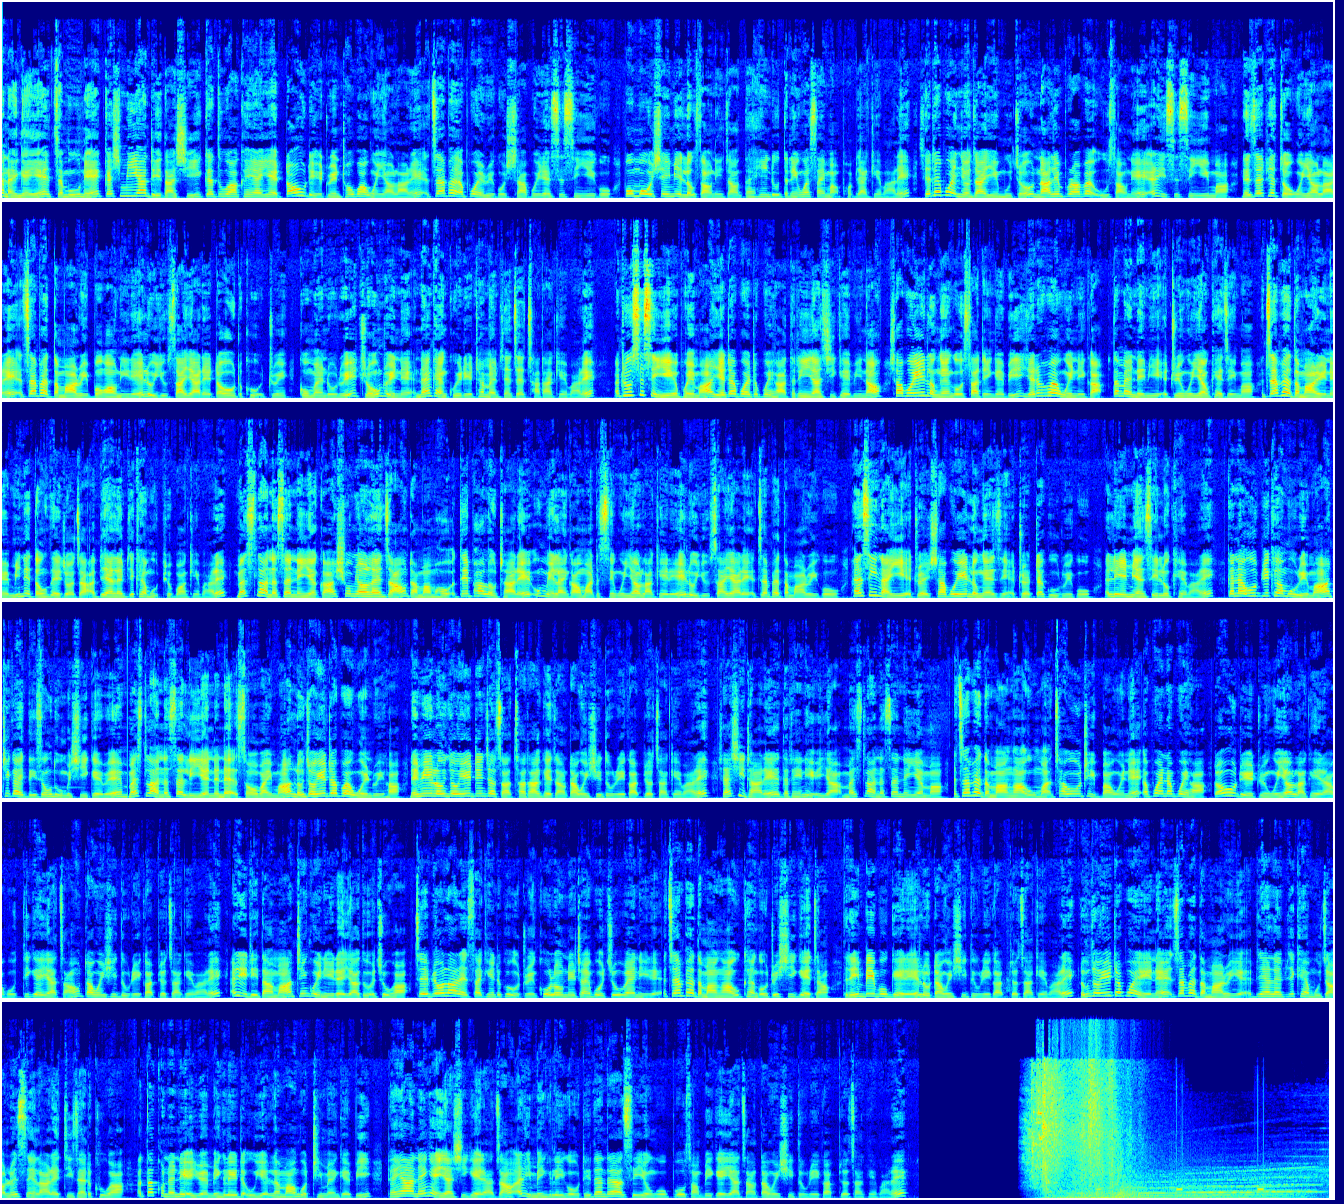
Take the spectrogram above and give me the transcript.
အိန္ဒိယနိုင်ငံရဲ့ဂျမူးနဲ့ကက်ရှမီးယားဒေသရှိကတူဝါခရိုင်ရဲ့တောအုပ်တွေအတွင်းထိုးဖောက်ဝင်ရောက်လာတဲ့အကြမ်းဖက်အဖွဲ့တွေကိုရှာဖွေတဲ့စစ်စင်ရေးကိုပုံမိုအရှိန်မြင့်လှုပ်ဆောင်နေကြောင်းဒန်ဟင်ဒူသတင်းဝက်ဆိုက်မှဖော်ပြခဲ့ပါတယ်။ရဲတပ်ဖွဲ့ညွှန်ကြားရေးမှူးချုပ်နာလင်ပရာဘတ်ဦးဆောင်တဲ့အဲ့ဒီစစ်စင်ရေးမှာနေဆက်ဖြတ်ကျော်ဝင်ရောက်လာတဲ့အကြမ်းဖက်သမားတွေပုံအောင်နေတယ်လို့ယူဆရတဲ့တောအုပ်တစ်ခုအတွင်းကွန်မန်ဒိုတွေဒရုန်းတွေနဲ့အနံ့ခံခွေးတွေထပ်မံပြန့်ကျက်ချထားခဲ့ပါတယ်။ အထူးစစ်စင်ရေးအဖွဲ့မှရဲတပ်ဖွဲ့တစ်ဖွဲ့ဟာတရင်ရရှိခဲ့ပြီးနောက်ရှာဖွေရေးလုပ်ငန်းကိုစတင်ခဲ့ပြီးရဲတပ်ဖွဲ့ဝင်တွေကတတ်မဲ့နေမြေအတွင်းဝင်ရောက်ခဲ့ချိန်မှာအကြမ်းဖက်သမားတွေနဲ့မိနစ်30ကျော်ကြာအပြန်အလှန်ပစ်ခတ်မှုဖြစ်ပွားခဲ့ပါတယ်။မတ်လ22ရက်ကရှုံမြောင်လန်းကြောင်ဒါမှမဟုတ်အသစ်ဖောက်လုပ်ထားတဲ့ဥမေလိုင်ကောင်းမှတစင်ဝင်ရောက်လာခဲ့တယ်လို့ယူဆရတဲ့အကြမ်းဖက်သမားတွေကိုဖမ်းဆီးနိုင်ရေးအတွက်ရှာဖွေရေးလုပ်ငန်းစဉ်အတွက်တက်ကူတွေကိုအလင်းအမြန်စေလွှတ်ခဲ့ပါတယ်။ကနအူးပစ်ခတ်မှုတွေမှာထိခိုက်ဒေဆုံးသူမရှိခဲ့ပဲမတ်လ24ရက်နေ့နဲ့အစောပိုင်းမှာလုံခြုံရေးတပ်ဖွဲ့ဝင်တွေဟာနေမြေလုံခြုံရေးတင်းကျပ်စွာချထားခဲ့ကြောင်းတာဝန်ရှိသူတွေကပြောကြားခဲ့ပါတယ်။ရရှိထားတဲ့သတင်းတွေအရမတ်လ22ရက်မှာအကြမ်းဖက်သမား9ဦးမှ6ဦးအထိပါဝင်တဲ့အဖွဲ့နှစ်ဖွဲ့ဟာတောဟုတ်တွေအတွင်းဝင်ရောက်လာခဲ့တာကိုသိခဲ့ရကြောင်းတာဝန်ရှိသူတွေကပြောကြားခဲ့ပါတယ်။အဲ့ဒီဒေသမှာထင်းခွင်နေတဲ့ရာသူအချို့ဟာကျေပြောလာတဲ့စိုက်ခင်းတစ်ခုအတွင်းခိုလုံနေထိုင်ဖို့ကြိုးပမ်းနေတဲ့အကြမ်းဖက်သမား9ဦးခန့်ကိုတွေ့ရှိခဲ့ကြောင်းသတင်းပေးပို့ခဲ့တယ်လို့တာဝန်ရှိသူတွေကပြောကြားခဲ့ပါတယ်။လုံခြုံရေးတပ်ဖွဲ့တွေနဲ့အကြမ်းဖက်သမားတွေရဲ့အပြန်အလှန်ပစ်ခတ်မှုကြောင့်လွင့်စင်လာတဲ့ကြီးစံတစ်ခုဟာအသက်9နှစ်အရွယ်မိန်းကလေးတဦးရဲ့လက်မောင်းကိုထိမှန်ခဲ့ပြီးဒဏ်ရာအနှဲငယ်ရရှိခဲ့တာကြောင့်အဲ့ဒီမိန်းကလေးကိုဒေသန္တရဆေးရုံကိုပို့ဆောင်ပေးခဲ့ရကြောင်းတာဝန်ရှိသူတွေကပြောကြားခဲ့ပါတယ်။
